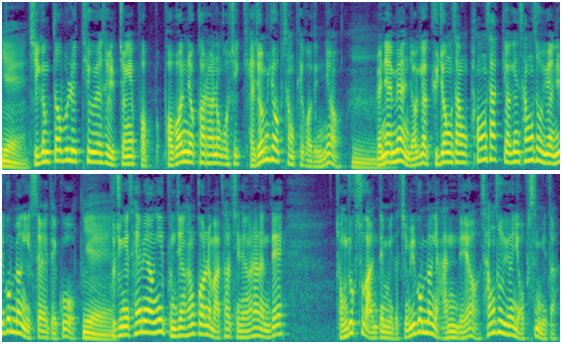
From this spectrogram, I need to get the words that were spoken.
예. 지금 WTO에서 일종의 법, 원 역할을 하는 곳이 개점 휴업 상태거든요. 음. 왜냐하면 여기가 규정상 판사격인 상소위원 7명이 있어야 되고 예. 그중에 3명이 분쟁 한 건을 맡아서 진행을 하는데 정족수가 안 됩니다. 지금 7명이 안 돼요. 상소위원이 없습니다.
